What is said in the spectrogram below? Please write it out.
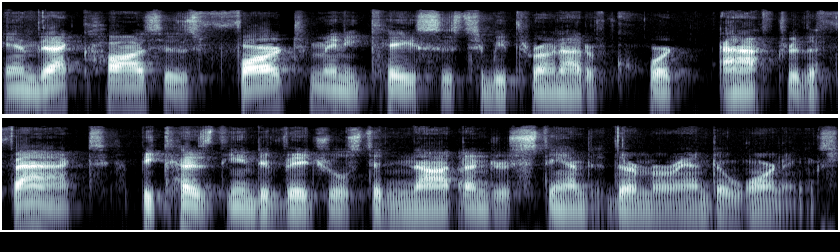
and that causes far too many cases to be thrown out of court after the fact because the individuals did not understand their Miranda warnings.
